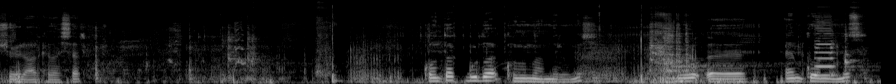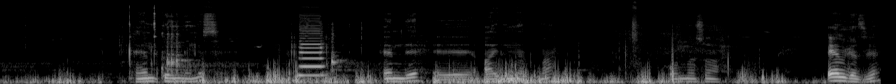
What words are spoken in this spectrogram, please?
Şöyle arkadaşlar. Kontak burada konumlandırılmış. Bu e, hem kornamız hem kornamız hem de e, aydınlatma. Ondan sonra el gazı,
